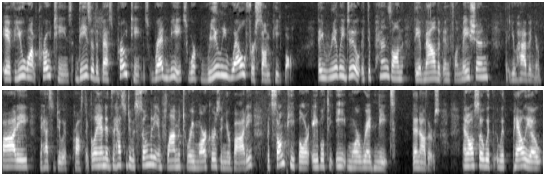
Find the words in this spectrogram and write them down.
if you want proteins, these are the best proteins. Red meats work really well for some people. They really do. It depends on the amount of inflammation that you have in your body. It has to do with prostaglandins. It has to do with so many inflammatory markers in your body. But some people are able to eat more red meat than others. And also with, with paleo,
